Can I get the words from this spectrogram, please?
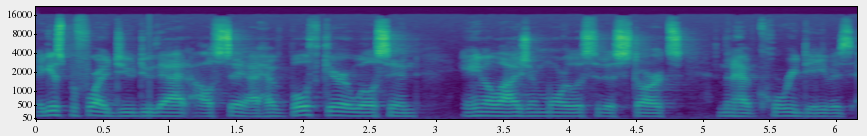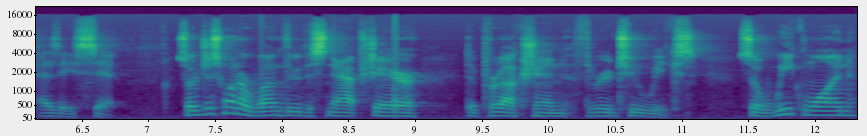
I guess before I do do that, I'll say I have both Garrett Wilson and Elijah Moore listed as starts, and then I have Corey Davis as a sit. So I just want to run through the snap share, the production through two weeks. So, week one,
